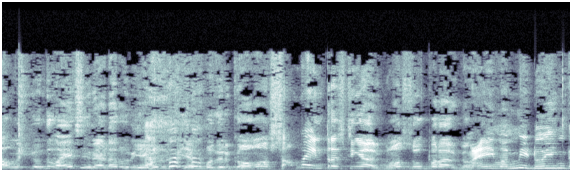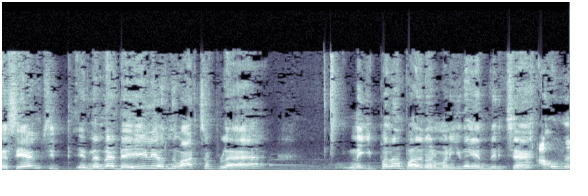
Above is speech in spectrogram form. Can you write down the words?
அவங்களுக்கு வந்து வயசு ரேடர் ஒரு எழுபது எண்பது இருக்கும். செம்ம இன்ட்ரெஸ்டிங்கா இருக்கும். சூப்பரா இருக்கும். My mummy doing the same shit என்னன்னா டெய்லி வந்து வாட்ஸ்அப்ல இன்னைக்கு இப்பதான் பதினோரு மணிக்கு தான் எந்திரிச்சேன். அவங்க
